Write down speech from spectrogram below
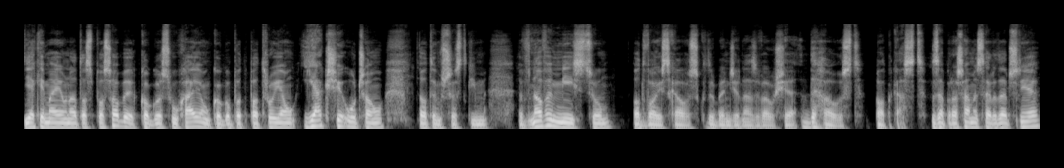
Jakie mają na to sposoby, kogo słuchają, kogo podpatrują, jak się uczą, o tym wszystkim w nowym miejscu od Voice House, który będzie nazywał się The Host Podcast. Zapraszamy serdecznie,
